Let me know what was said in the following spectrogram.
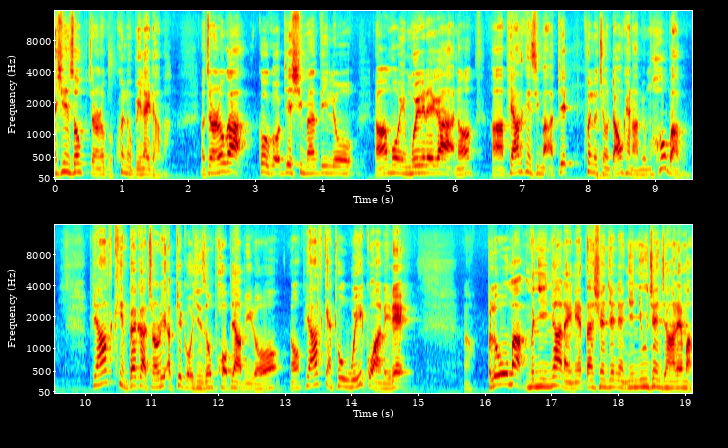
အရင်ဆုံးကျွန်တော်တို့ကိုခွင့်လွှတ်ပေးလိုက်တာပါ။ကျွန်တော်တို့ကကိုယ့်ကိုအပြစ်ရှိမှန်းသိလို့ဒါမှမဟုတ်ရင်မွေးကလေးကနော်ဟာဘုရားသခင်စီမှာအပြစ်ခွင့်လွှတ်ခြင်းတောင်းခံတာမျိုးမဟုတ်ပါဘူး။ဘုရားသခင်ဘက်ကကျွန်တော်တို့ရဲ့အပြစ်ကိုအရင်ဆုံးဖော်ပြပြီးတော့နော်ဘုရားသခင်ထိုးဝေးကွာနေတဲ့နော်ဘလို့မှမညီမျှနိုင်တဲ့တန်ရှင်းခြင်းနဲ့ညဉ့်ညူးခြင်းကြားထဲမှာ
